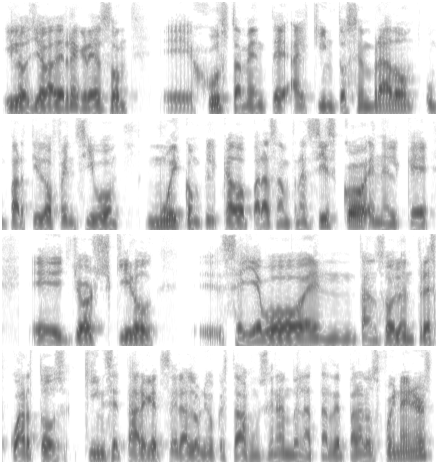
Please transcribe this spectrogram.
y los lleva de regreso eh, justamente al quinto sembrado, un partido ofensivo muy complicado para San Francisco, en el que eh, George Kittle eh, se llevó en tan solo en tres cuartos 15 targets, era lo único que estaba funcionando en la tarde para los 49ers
